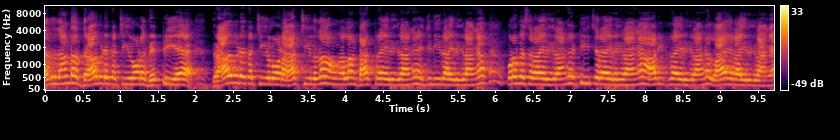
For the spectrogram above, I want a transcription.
அதுதான்டா திராவிட கட்சிகளோட வெற்றியே. திராவிட கட்சிகளோட ஆட்சியில் தான் அவங்கெல்லாம் டாக்டர் இருக்கிறாங்க இன்ஜினியர் இருக்கிறாங்க ப்ரொஃபஸர் இருக்கிறாங்க டீச்சர் இருக்கிறாங்க ஆடிட்டராக இருக்கிறாங்க லாயர் இருக்கிறாங்க.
